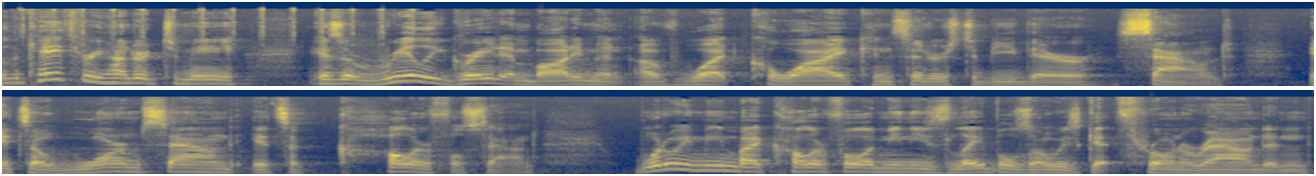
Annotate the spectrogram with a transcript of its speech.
So the K300 to me is a really great embodiment of what Kawai considers to be their sound. It's a warm sound, it's a colorful sound. What do we mean by colorful? I mean, these labels always get thrown around, and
